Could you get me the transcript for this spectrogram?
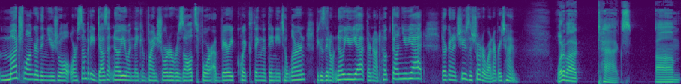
much longer than usual, or somebody doesn't know you and they can find shorter results for a very quick thing that they need to learn because they don't know you yet, they're not hooked on you yet, they're going to choose the shorter one every time. What about tags? Um,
